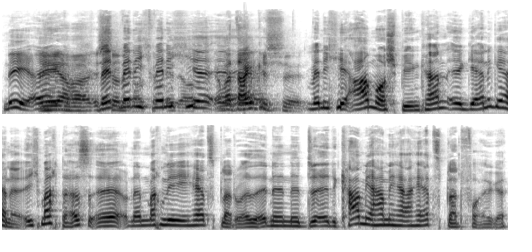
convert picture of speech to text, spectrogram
Nee, äh, Nee, aber wenn, wenn ich, wenn ich hier, okay. Aber äh, Dankeschön. wenn ich hier Amor spielen kann, äh, gerne, gerne. Ich mach das äh, und dann machen wir hier Herzblatt oder eine, eine, eine Kamehameha Herzblatt-Folge.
